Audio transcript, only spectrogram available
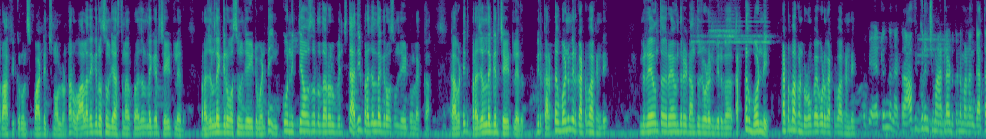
ట్రాఫిక్ రూల్స్ పాటించిన వాళ్ళు ఉంటారు. వాళ్ళ దగ్గర వసూలు చేస్తున్నారు. ప్రజల దగ్గర చేయట్లేదు. ప్రజల దగ్గర వసూలు చేయటం అంటే ఇంకో నిత్యావసర ధరలు పెంచితే అది ప్రజల దగ్గర వసూలు చేయటం లెక్క. కాబట్టి ఇది ప్రజల దగ్గర చేయట్లేదు. మీరు కరెక్ట్గా పోండి మీరు కట్టబాకండి. మీరు రేవంత్ రేవంత్ రెడ్డి అంతా చూడండి మీరు. కరెక్ట్గా పోండి. కట్టబాకండి రూపాయి కూడా కట్టబాకండి. ఓకే ఎట్లుందన్న? ట్రాఫిక్ గురించి మాట్లాడుకుంటే మనం గత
